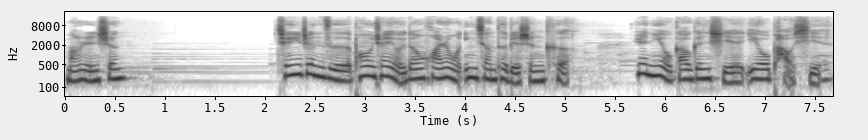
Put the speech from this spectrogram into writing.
忙人生。”前一阵子，朋友圈有一段话让我印象特别深刻：愿你有高跟鞋，也有跑鞋；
